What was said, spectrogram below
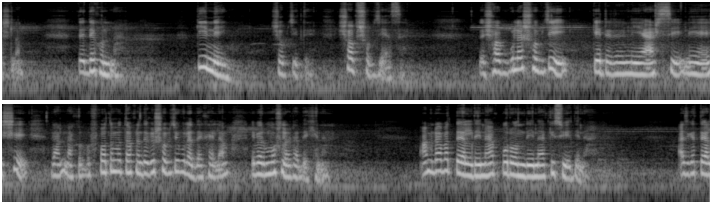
আসলাম। তো দেখুন না, কি নেই সবজিতে? সব সবজি আছে। তো সবগুলা সবজি কেটে নিয়ে আসছি, নিয়ে এসে রান্না করব। প্রথমত আপনাদেরকে সবজিগুলো দেখাইলাম, এবার মশলাটা দেখে নেন। আমরা আবার তেল দিই না পুরন দিই না, কিছুই দিই না। আজকে তেল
